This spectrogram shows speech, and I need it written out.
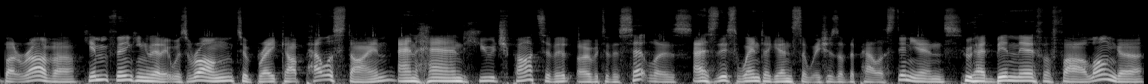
but rather him thinking that it was wrong to break up Palestine and hand huge parts of it over to the settlers, as this went against the wishes of the Palestinians, who had been there for far longer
